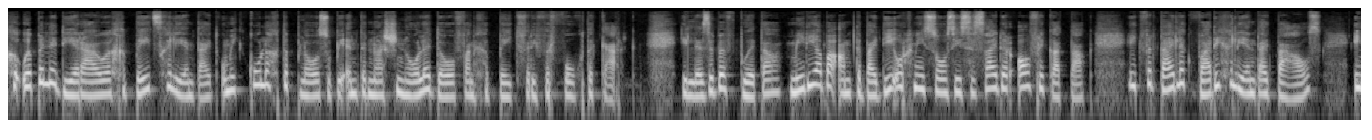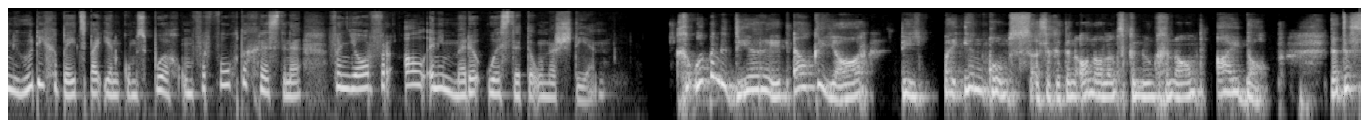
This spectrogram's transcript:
Geopende deure hou 'n gebedsgeleentheid om die kollig te plaas op die internasionale dag van gebed vir die vervolgde kerk. Elizabeth Botha, mediabeampte by die organisasie se Suider-Afrika tak, het verduidelik wat die geleentheid behels en hoe die gebedsbyeenkoms poog om vervolgde Christene vanjaar veral in die Midde-Ooste te ondersteun. Geopende deure het elke jaar die byeenkoms as ek dit in aanhalings genoem genaamd IDOP. Dit is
